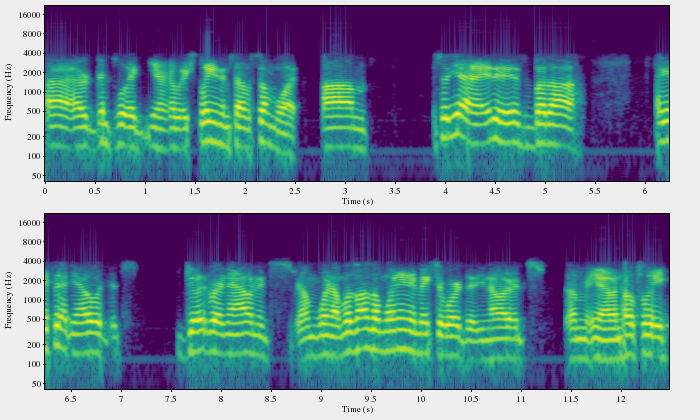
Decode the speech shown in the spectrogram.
uh, or complete, you know, explaining themselves somewhat. Um, so yeah, it is. But uh, like I said, you know, it's good right now, and it's um, when as long as I'm winning, it makes it worth it. You know, it's um, you know, and hopefully,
